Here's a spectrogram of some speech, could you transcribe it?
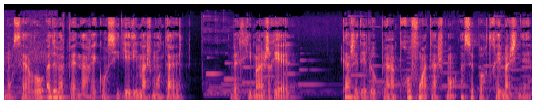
mon cerveau a de la peine à réconcilier l'image mentale avec l'image réelle, car j'ai développé un profond attachement à ce portrait imaginaire.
